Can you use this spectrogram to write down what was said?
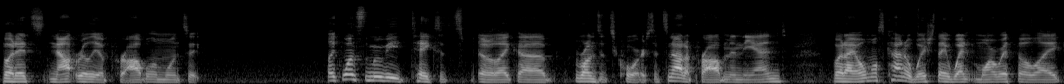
but it's not really a problem once it, like once the movie takes its or like uh, runs its course, it's not a problem in the end. But I almost kind of wish they went more with the like,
